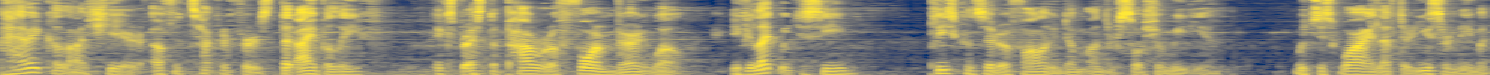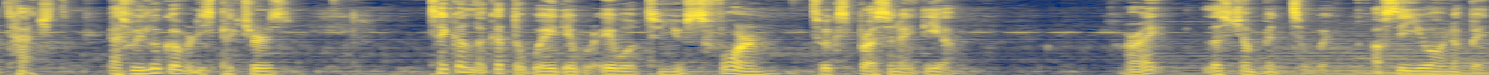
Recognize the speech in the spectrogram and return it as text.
I have a collage here of photographers that I believe express the power of form very well. If you like what you see, please consider following them on their social media, which is why I left their username attached. As we look over these pictures, take a look at the way they were able to use form to express an idea. Alright, let's jump into it. I'll see you all in a bit.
